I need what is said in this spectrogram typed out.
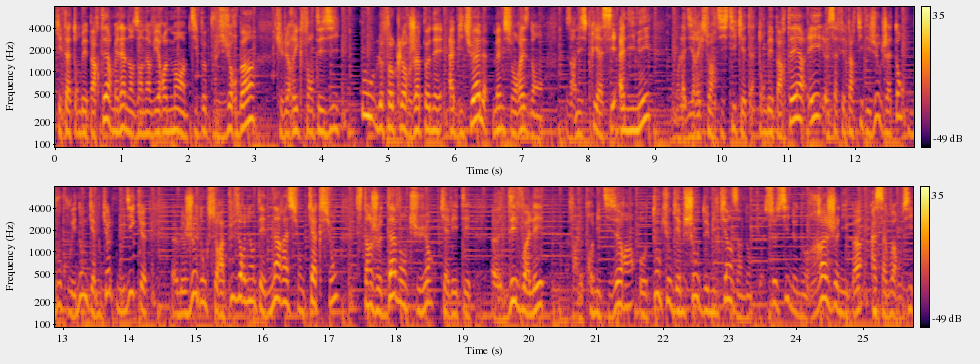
qui est à tomber par terre, mais là dans un environnement un petit peu plus urbain que le Rick Fantasy ou le folklore japonais habituel, même si on reste dans un esprit assez animé. Bon, la direction artistique est à tomber par terre et euh, ça fait partie des jeux que j'attends beaucoup. Et donc Gamecult nous dit que euh, le jeu donc sera plus orienté narration qu'action. C'est un jeu d'aventure qui avait été euh, dévoilé, enfin le premier teaser, hein, au Tokyo Game Show 2015. hein. donc euh, ceci ne nous rajeunit pas, à savoir aussi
